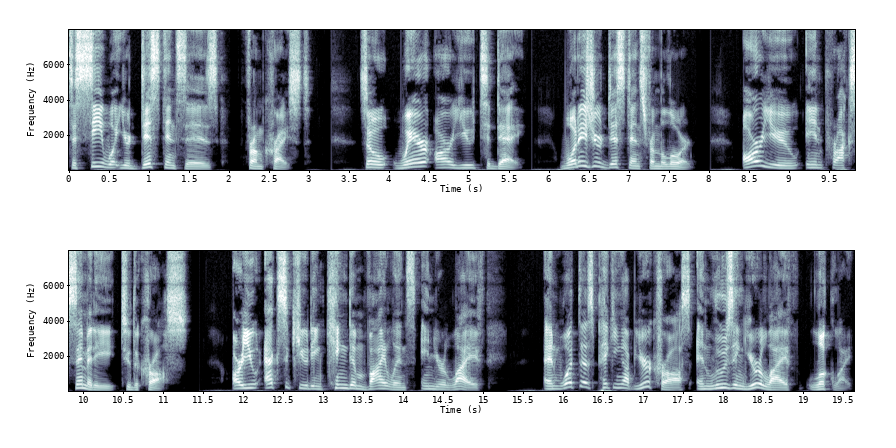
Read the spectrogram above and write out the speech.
to see what your distance is from Christ. So, where are you today? What is your distance from the Lord? Are you in proximity to the cross? Are you executing kingdom violence in your life? And what does picking up your cross and losing your life look like?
